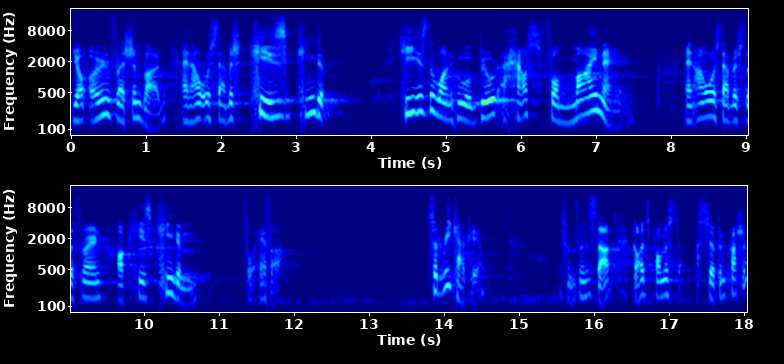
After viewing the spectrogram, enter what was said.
your own flesh and blood, and I will establish his kingdom. He is the one who will build a house for my name, and I will establish the throne of his kingdom forever. So, to recap here, from, from the start, God's promised a serpent crusher.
